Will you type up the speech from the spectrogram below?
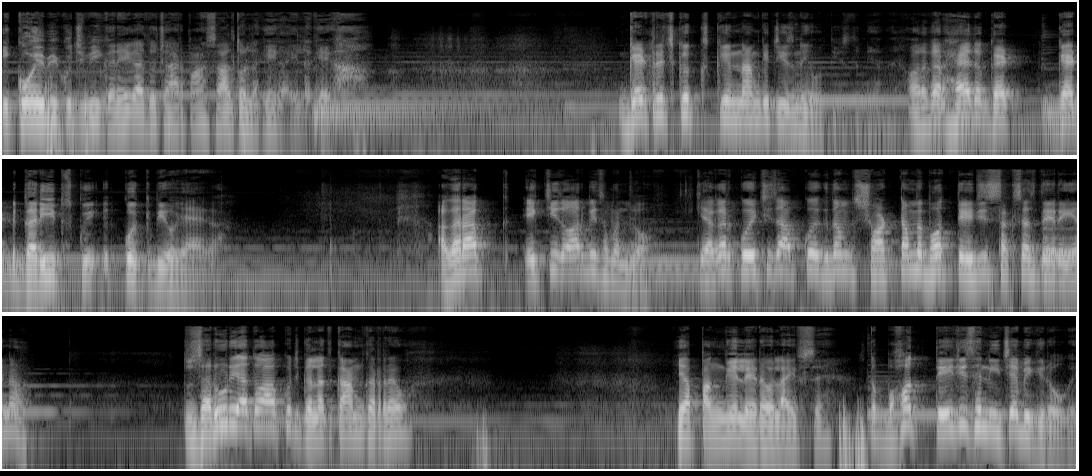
कि कोई भी कुछ भी करेगा तो चार पाँच साल तो लगेगा ही लगेगा। गेट रिच क्विक स्कीम नाम की चीज़ नहीं होती इस दुनिया में। और अगर है तो गेट गेट गरीब क्विक भी हो जाएगा। अगर आप एक चीज़ और भी समझ लो कि अगर कोई चीज़ आपको एकदम शॉर्ट टर्म में बहुत तेज़ी से सक्सेस दे रही है ना तो ज़रूर या तो आप कुछ गलत काम कर रहे हो, या पंगे ले रहे हो लाइफ से तो बहुत तेज़ी से नीचे भी गिरोगे।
